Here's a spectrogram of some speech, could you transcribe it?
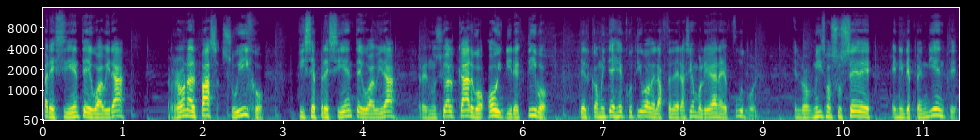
presidente de Guavirá, Ronald Paz, su hijo, vicepresidente de Guavirá, renunció al cargo, hoy directivo del Comité Ejecutivo de la Federación Boliviana de Fútbol. Lo mismo sucede en Independiente,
